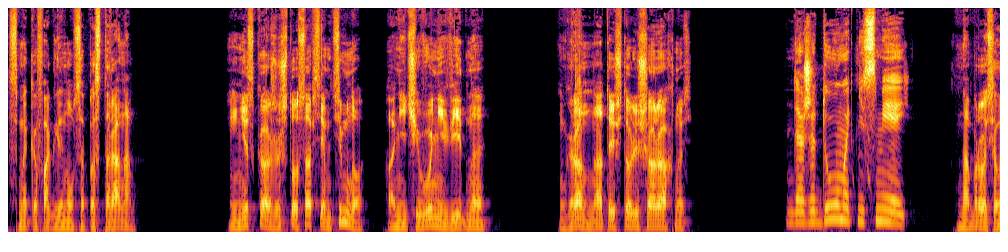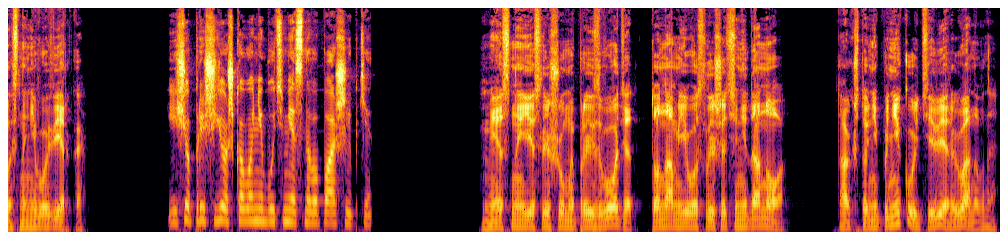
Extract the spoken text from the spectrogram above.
Смыков оглянулся по сторонам. «И не скажешь, что совсем темно, а ничего не видно. Гранатой, что ли, шарахнуть?» «Даже думать не смей!» Набросилась на него Верка. «Еще пришьешь кого-нибудь местного по ошибке». «Местные, если шумы производят, то нам его слышать не дано. Так что не паникуйте, Вера Ивановна».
